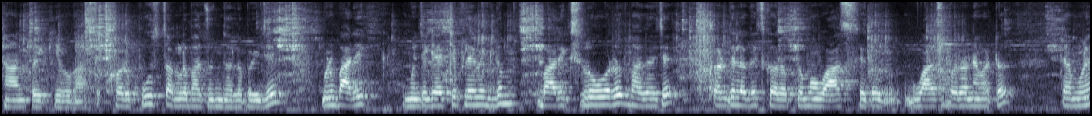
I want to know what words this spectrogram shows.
छानपैकी बघा. असं खरपूस चांगलं भाजून झालं पाहिजे. म्हणून बारीक म्हणजे गॅसची फ्लेम एकदम बारीक स्लोवरच भाजायचे. कारण ते लगेच करपतो मग वास येतो वास बरा नाही वाटत. त्यामुळे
